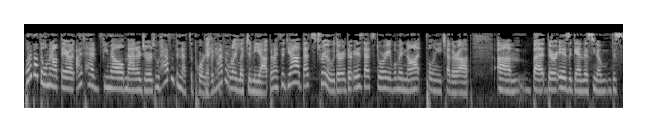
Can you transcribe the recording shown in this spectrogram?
what about the woman out there? Like, I've had female managers who haven't been that supportive and haven't really lifted me up. And I said, yeah, that's true. There, there is that story of women not pulling each other up. Um, but there is again this, you know, this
